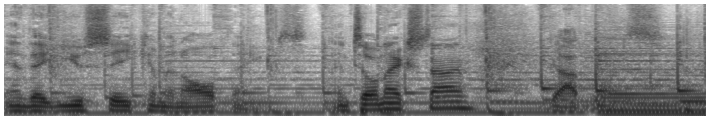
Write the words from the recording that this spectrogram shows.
and that you seek Him in all things. Until next time, God bless.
